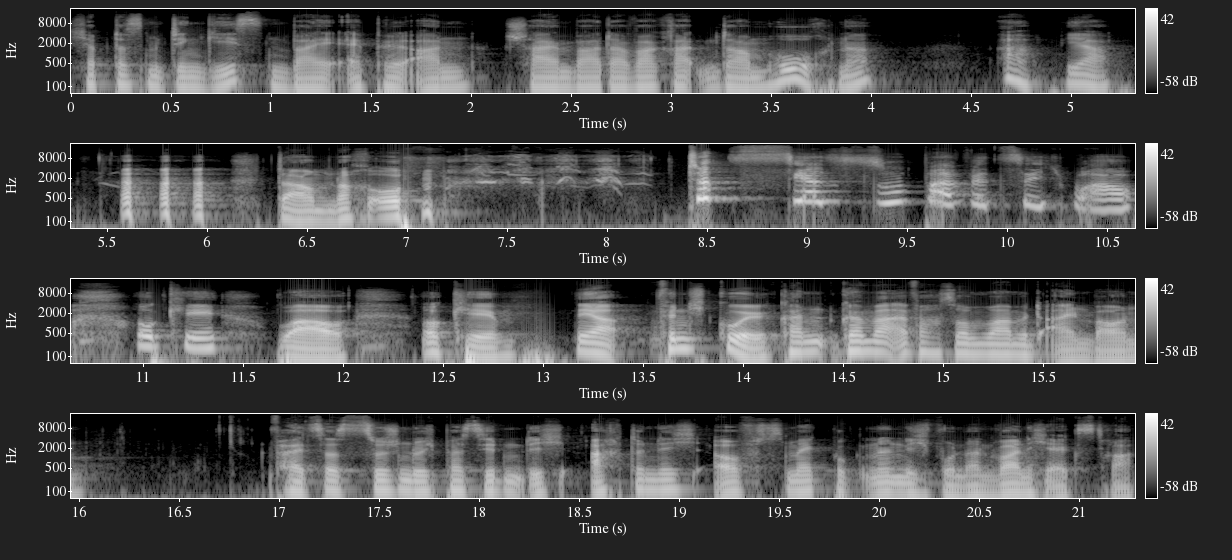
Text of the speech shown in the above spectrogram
ich habe das mit den Gesten bei Apple an, scheinbar. Da war gerade ein Daumen hoch, ne? Ah, ja. Daumen nach oben. das ist ja super witzig. Wow. Okay. Wow. Okay. Ja, finde ich cool. Kann, können wir einfach so mal mit einbauen. Falls das zwischendurch passiert und ich achte nicht aufs MacBook, ne, nicht wundern, war nicht extra.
